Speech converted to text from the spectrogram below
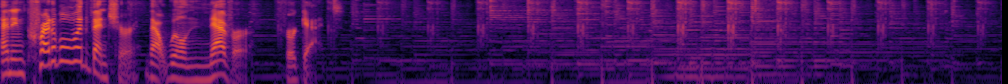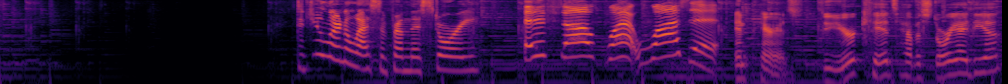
An incredible adventure that we'll never forget. Did you learn a lesson from this story? If so, what was it? And parents, do your kids have a story idea?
